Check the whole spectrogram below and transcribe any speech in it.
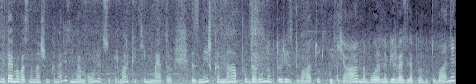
Вітаємо вас на нашому каналі. Знімаємо огляд в супермаркеті Метро. Знижка на подарунок до Різдва. Тут куття, набор, набір весь для приготування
